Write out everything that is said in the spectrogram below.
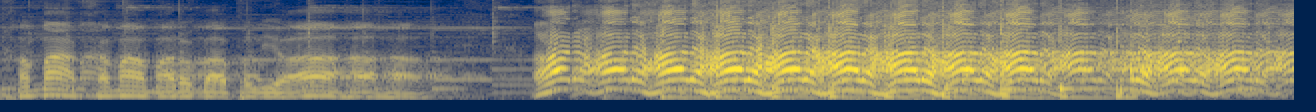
ખમા ખમા મારો બાપ લ્યો આ હા હા હર હર હર હર હાર હાર હાર હાર હાર હાર હાર હાર હાર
